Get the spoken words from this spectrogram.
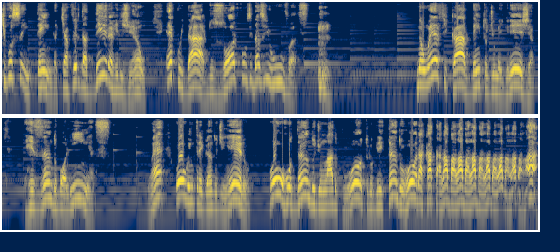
que você entenda que a verdadeira religião é cuidar dos órfãos e das viúvas. Não é ficar dentro de uma igreja rezando bolinhas, não é? Ou entregando dinheiro, ou rodando de um lado para o outro, gritando lá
